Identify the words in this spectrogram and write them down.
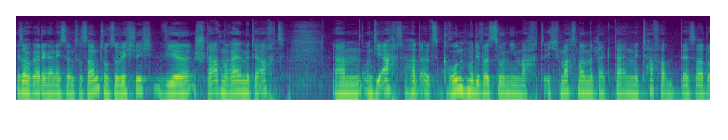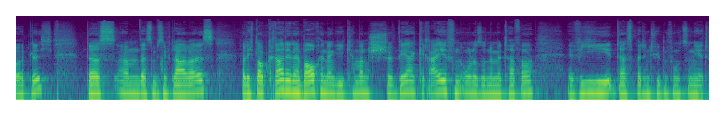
ist auch gerade gar nicht so interessant und so wichtig. Wir starten rein mit der 8. Ähm, und die 8 hat als Grundmotivation die Macht. Ich mache es mal mit einer kleinen Metapher besser deutlich, dass ähm, das ein bisschen klarer ist. Weil ich glaube, gerade in der Bauchenergie kann man schwer greifen ohne so eine Metapher, wie das bei den Typen funktioniert.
